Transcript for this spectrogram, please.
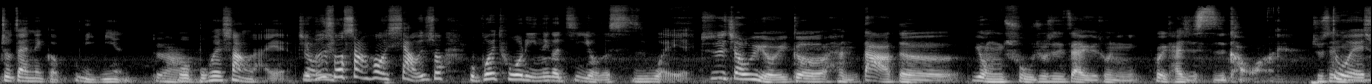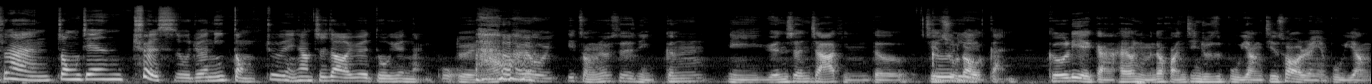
就在那个里面？对啊，我不会上来，耶，也不是说上或下，我就是说我不会脱离那个既有的思维，耶。就是教育有一个很大的用处，就是在于说你会开始思考啊。就是对，虽然中间确实，我觉得你懂，就有点像知道的越多越难过。对，然后还有一种就是你跟你原生家庭的接触到 感。割裂感，还有你们的环境就是不一样，接触到的人也不一样，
